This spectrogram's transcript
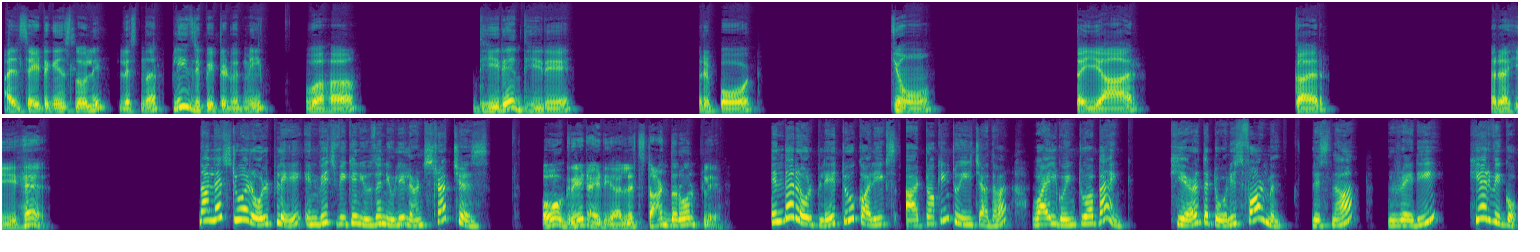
I'll say it again slowly. Listener, please repeat it with me. वह धीरे धीरे रिपोर्ट क्यों तैयार कर रही है Now let's do a role play in which we can use the newly learned structures. Oh, great idea. Let's start the role play. In the role play, two colleagues are talking to each other while going to a bank. Here, the tone is formal. Listener, ready? Here we go.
